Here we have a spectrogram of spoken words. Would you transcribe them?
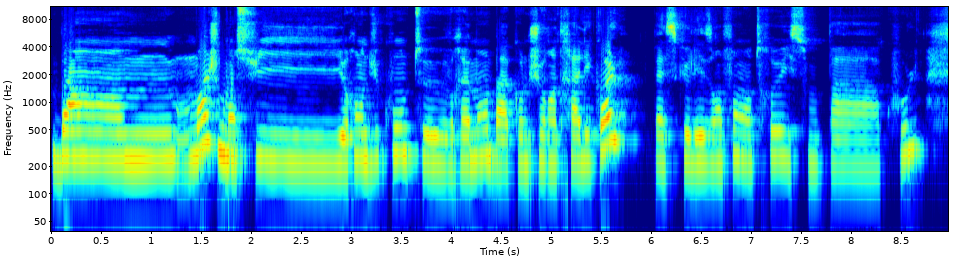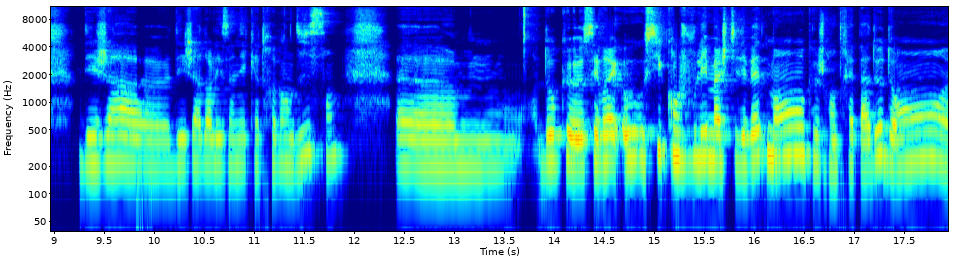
Ben moi je m'en suis rendu compte vraiment bah, quand je suis rentrée à l'école parce que les enfants entre eux, ils sont pas cool. Déjà, euh, déjà dans les années 90. Hein. Euh, donc euh, c'est vrai aussi quand je voulais m'acheter des vêtements, que je rentrais pas dedans.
